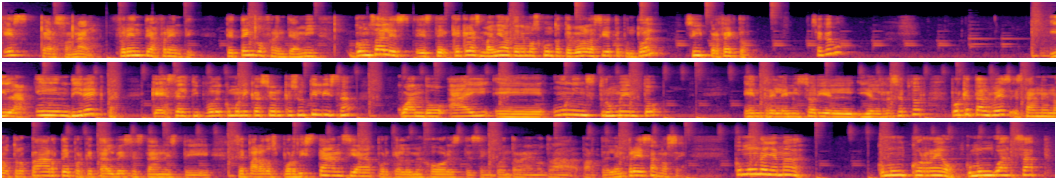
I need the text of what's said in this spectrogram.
es personal, frente a frente. Te tengo frente a mí. González, este, ¿qué crees? Mañana tenemos junto, te veo a las 7 puntual. Sí, perfecto. Se acabó. Y la indirecta, que es el tipo de comunicación que se utiliza cuando hay eh, un instrumento entre el emisor y el, receptor. Porque tal vez están en otra parte, porque tal vez están este, separados por distancia, porque a lo mejor este, se encuentran en otra parte de la empresa, no sé. Como una llamada, como un correo, como un WhatsApp.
